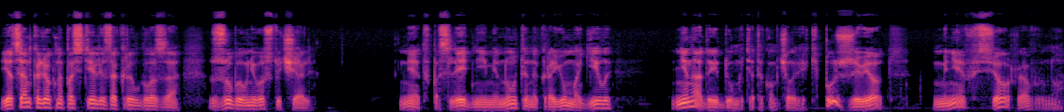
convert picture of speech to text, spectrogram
Яценко лег на постели, закрыл глаза. Зубы у него стучали. Нет, в последние минуты на краю могилы не надо и думать о таком человеке. Пусть живет. Мне все равно.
